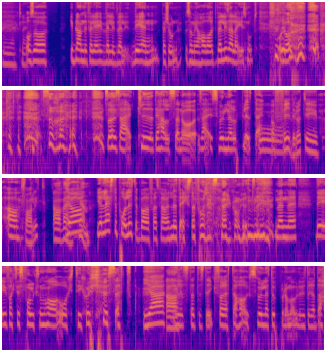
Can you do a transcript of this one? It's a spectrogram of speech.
Jäklar. Och så ibland ifall jag är väldigt, väldigt, det är en person som jag har varit väldigt allergisk mot och då så, så, så här kliet i halsen och så här svullnar upp lite. Åh, fy, det låter ju Ja. farligt. Ja verkligen. Jag läste på lite bara för att vara lite extra påläst när jag kom hit. Men eh, det är ju faktiskt folk som har åkt till sjukhuset Ja, Ja, enligt statistik för att det har svullat upp och de har blivit rädda.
